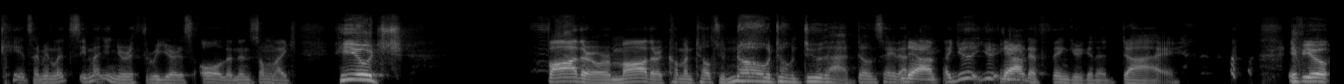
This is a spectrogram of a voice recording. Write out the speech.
kids i mean let's imagine you're three years old and then some like huge father or mother come and tells you no don't do that don't say that Yeah. like you, you Yeah. you're gonna think you're gonna die if you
